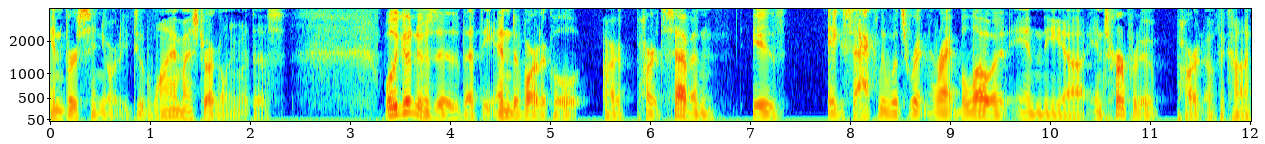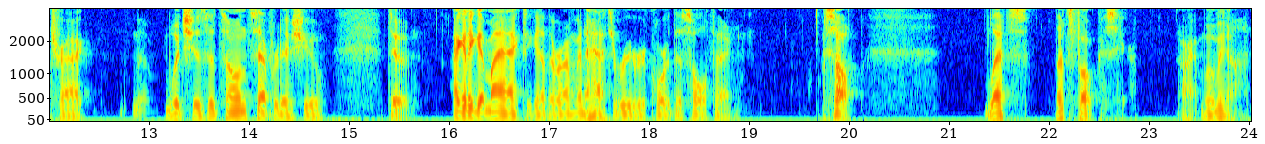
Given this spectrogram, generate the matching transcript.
inverse seniority. Dude, why am I struggling with this? Well, the good news is that the end of article or part 7 is exactly what's written right below it in the uh, interpretive part of the contract, which is its own separate issue. Dude, I got to get my act together. Or I'm going to have to re-record this whole thing. So, let's let's focus here. All right, moving on.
